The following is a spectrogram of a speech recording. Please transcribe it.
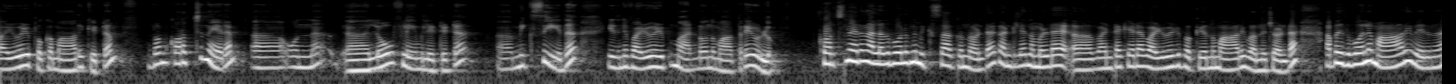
വഴുവഴുപ്പൊക്കെ മാറിക്കിട്ടും. അപ്പം കുറച്ച് നേരം ഒന്ന് ലോ ഫ്ലെയിമിലിട്ടിട്ട് മിക്സ് ചെയ്ത് ഇതിന്റെ വഴുവഴുപ്പ് മാറ്റണമെന്ന് മാത്രമേ ഉള്ളൂ. കുറച്ച് നേരം നല്ലതുപോലെ ഒന്ന് മിക്സ് ആക്കുന്നുണ്ട്. കണ്ടില്ലേ നമ്മളുടെ വണ്ടക്കയുടെ വഴുവഴുപ്പൊക്കെ ഒന്ന് മാറി വന്നിട്ടുണ്ട്. അപ്പോൾ ഇതുപോലെ മാറി വരുന്ന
